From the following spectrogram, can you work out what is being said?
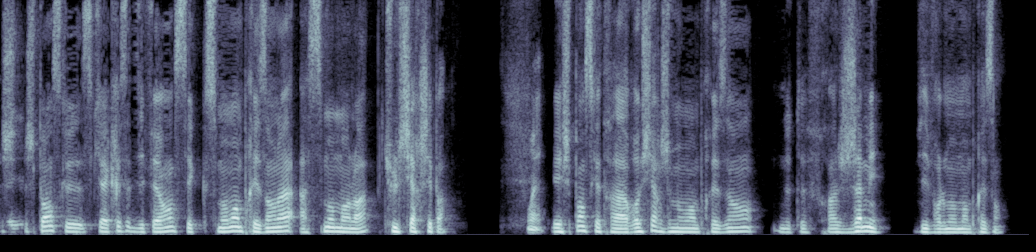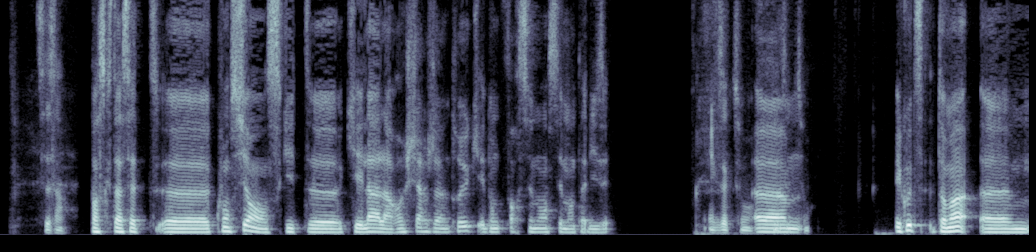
je pense que ce qui a créé cette différence, c'est que ce moment présent là, à ce moment-là, tu le cherchais pas. Ouais. Et je pense qu'être à la recherche du moment présent ne te fera jamais vivre le moment présent. C'est ça parce que tu as cette euh, conscience qui, te, qui est là à la recherche d'un truc et donc forcément c'est mentalisé. Exactement. Euh, écoute, Thomas, euh,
